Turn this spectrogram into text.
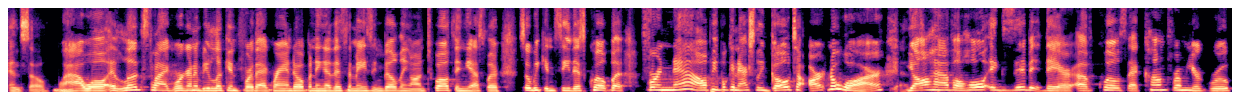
And so. Wow. Well, it looks like we're going to be looking for that grand opening of this amazing building on 12th and Yesler so we can see this quilt. But for now, people can actually go to Arte Noir. Yes. Y'all have a whole exhibit there of quilts that come from your group.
